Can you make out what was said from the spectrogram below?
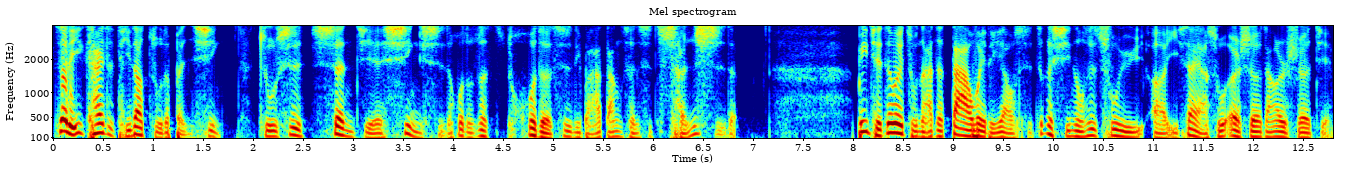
这里一开始提到主的本性，主是圣洁信实的，或者说，或者是你把它当成是诚实的。并且这位主拿着大卫的钥匙，这个形容是出于呃以赛亚书二十二章二十二节。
